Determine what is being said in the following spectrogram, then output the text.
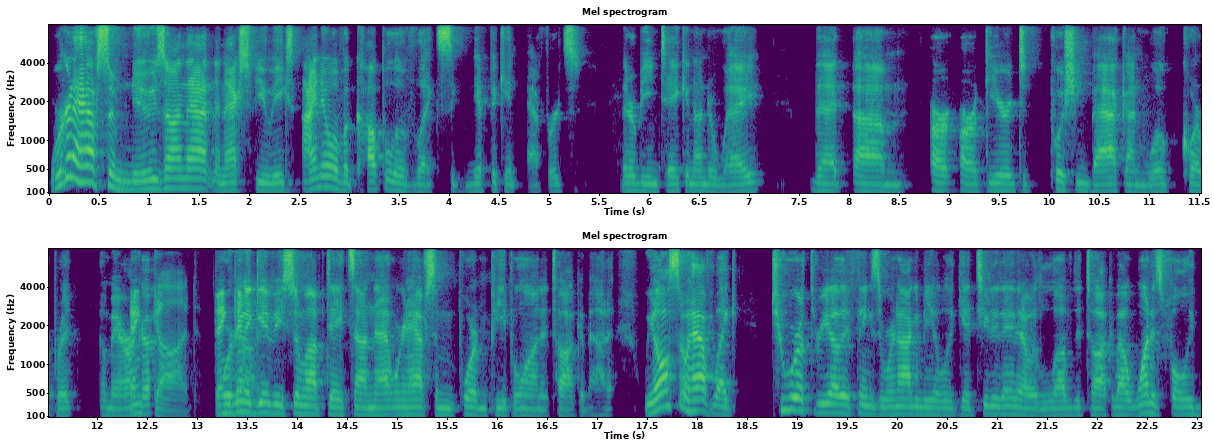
We're gonna have some news on that in the next few weeks. I know of a couple of like significant efforts that are being taken underway that um, are are geared to pushing back on woke corporate America. Thank God. Thank We're going to give you some updates on that. We're going to have some important people on to talk about it. We also have like two or three other things that we're not going to be able to get to today that I would love to talk about. One is Foley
